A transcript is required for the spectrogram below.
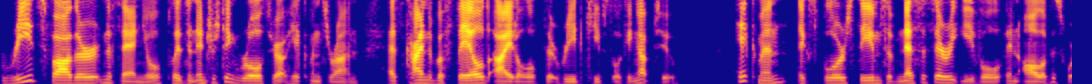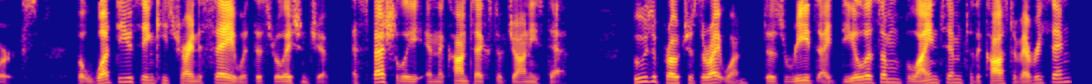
Reed's father, Nathaniel, plays an interesting role throughout Hickman's run as kind of a failed idol that Reed keeps looking up to. Hickman explores themes of necessary evil in all of his works. But what do you think he's trying to say with this relationship, especially in the context of Johnny's death? Whose approach is the right one? Does Reed's idealism blind him to the cost of everything,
